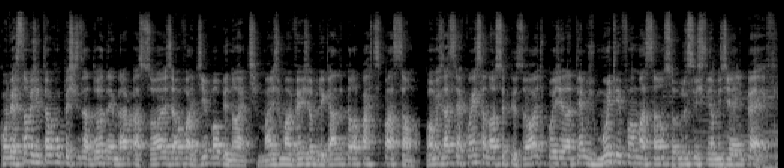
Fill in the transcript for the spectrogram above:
Conversamos então com o pesquisador da Embrapa Soja, Alvadir Balbinotti. Mais uma vez, obrigado pela participação. Vamos dar sequência ao nosso episódio, pois ainda temos muita informação sobre os sistemas de LPF.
